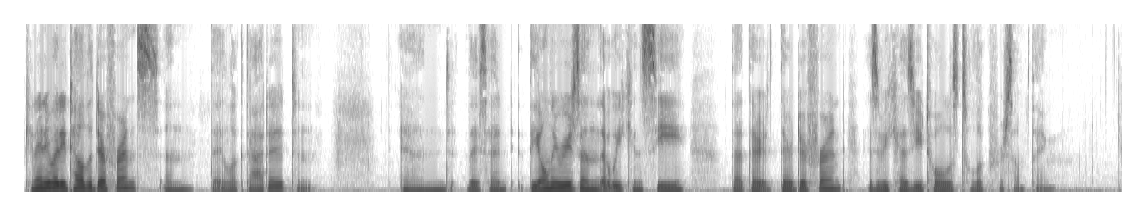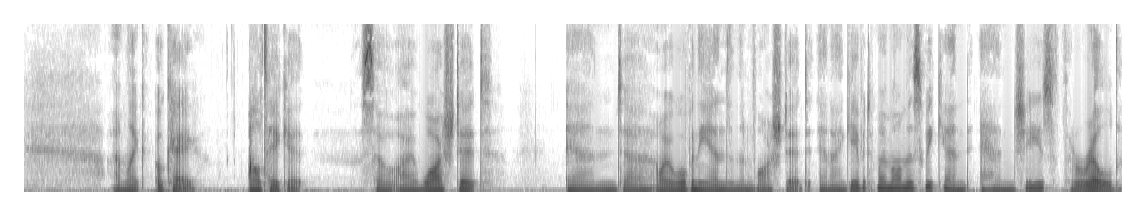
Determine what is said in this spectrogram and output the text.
"Can anybody tell the difference?" And they looked at it and and they said the only reason that we can see that they're they're different is because you told us to look for something. I'm like, okay, I'll take it. So I washed it, and uh, I wove in the ends and then washed it, and I gave it to my mom this weekend, and she's thrilled.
